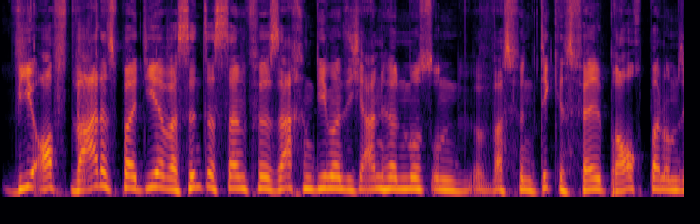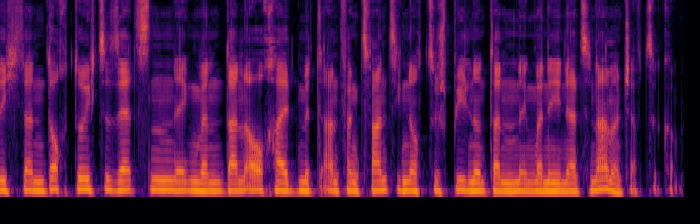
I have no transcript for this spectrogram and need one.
wie oft war das bei dir? Was sind das dann für Sachen, die man sich anhören muss und was für ein dickes Fell braucht man, um sich dann doch durchzusetzen, irgendwann dann auch halt mit Anfang 20 noch zu spielen und dann irgendwann in die Nationalmannschaft zu kommen?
